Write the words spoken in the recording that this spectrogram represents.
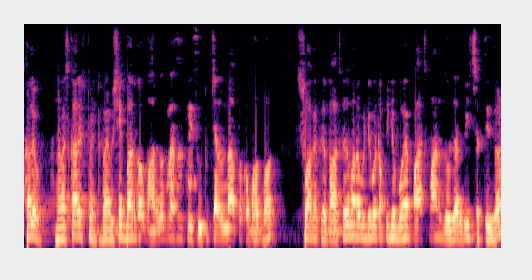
हेलो, नमस्कार स्टूडेंट। मैं अभिषेक भार्गव भार्गव क्लासेस के यूट्यूब चैनल में आप लोग का बहुत बहुत स्वागत करता हूँ। आज का जो हमारा वीडियो का टॉपिक है, वो है पाँच मार्च 2020 छत्तीसगढ़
